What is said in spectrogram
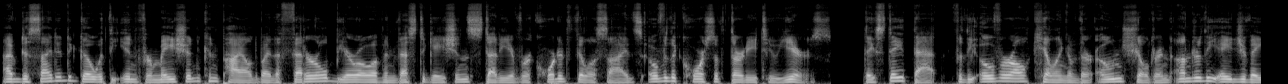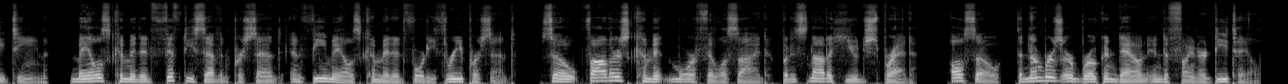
I've decided to go with the information compiled by the Federal Bureau of Investigation's study of recorded filicides over the course of 32 years. They state that, for the overall killing of their own children under the age of 18, males committed 57% and females committed 43%. So, fathers commit more filicide, but it's not a huge spread. Also, the numbers are broken down into finer detail.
